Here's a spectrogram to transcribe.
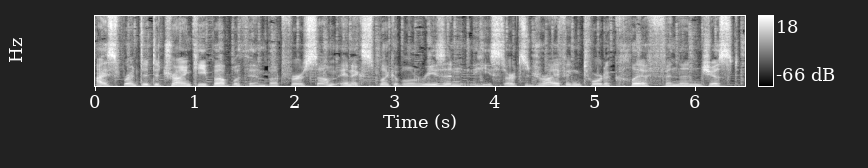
I sprinted to try and keep up with him, but for some inexplicable reason, he starts driving toward a cliff and then just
